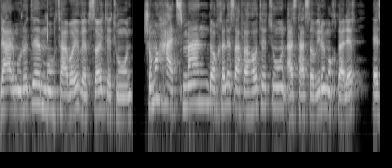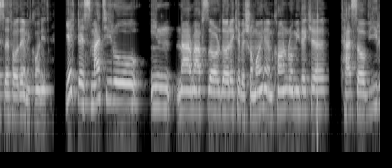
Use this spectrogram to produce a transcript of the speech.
در مورد محتوای وبسایتتون شما حتما داخل صفحاتتون از تصاویر مختلف استفاده می کنید یک قسمتی رو این نرم افزار داره که به شما این امکان رو میده که تصاویر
